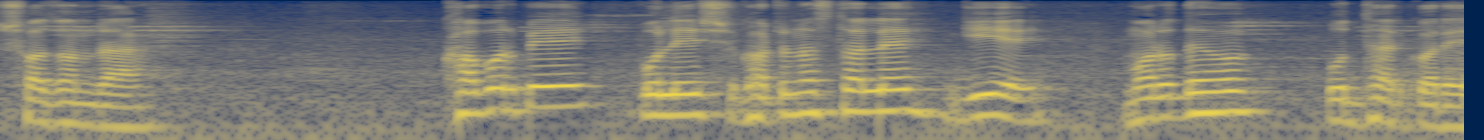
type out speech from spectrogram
স্বজনরা। খবর পেয়ে পুলিশ ঘটনাস্থলে গিয়ে মরদেহ উদ্ধার করে।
